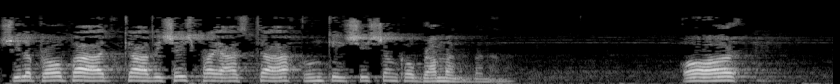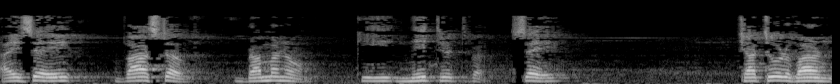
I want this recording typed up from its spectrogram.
शिल प्रभुपाद का विशेष प्रयास था उनके शिष्यों को ब्राह्मण बनाना। और ऐसे वास्तव ब्राह्मणों की नेतृत्व से चतुर्वर्ण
